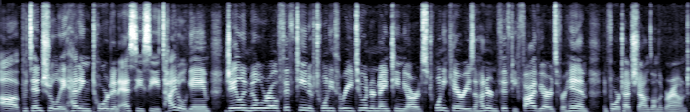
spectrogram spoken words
uh, potentially heading toward an SEC title game. Jalen Milroe, 15 of 23, 219 yards, 20 carries, 155 yards for him, and four touchdowns on the ground.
